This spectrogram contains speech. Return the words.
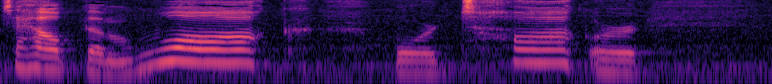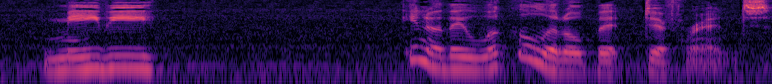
to help them walk or talk or maybe you know, they look a little bit different.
